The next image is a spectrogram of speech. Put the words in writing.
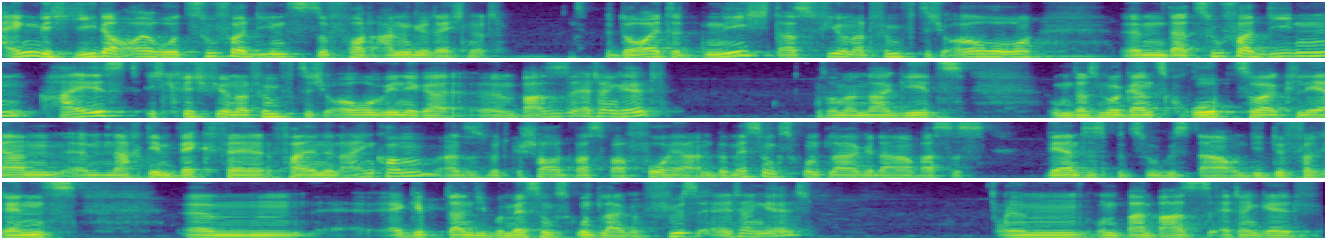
eigentlich jeder Euro Zuverdienst sofort angerechnet. Das bedeutet nicht, dass 450 Euro ähm, dazu verdienen heißt, ich kriege 450 Euro weniger äh, Basiselterngeld, sondern da geht es, um das nur ganz grob zu erklären, ähm, nach dem wegfallenden Einkommen. Also es wird geschaut, was war vorher an Bemessungsgrundlage da, was ist während des Bezuges da und die Differenz ähm, ergibt dann die Bemessungsgrundlage fürs Elterngeld. Ähm, und beim Basiselterngeld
